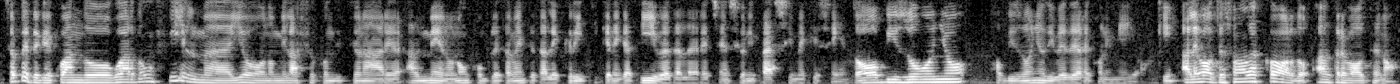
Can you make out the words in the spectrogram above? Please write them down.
sapete che quando guardo un film io non mi lascio condizionare, almeno non completamente dalle critiche negative, dalle recensioni pessime che sento. Ho bisogno, ho bisogno di vedere con i miei occhi. Alle volte sono d'accordo, altre volte no.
